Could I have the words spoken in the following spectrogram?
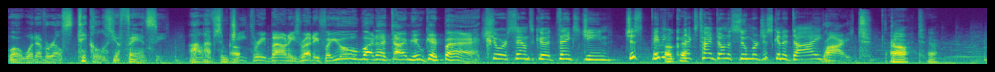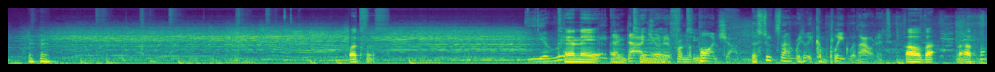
or whatever else tickles your fancy. I'll have some G3 bounties ready for you by the time you get back. Sure, sounds good. Thanks, Gene. Just maybe Okay. next time, don't assume we're just gonna die. Right. Oh, yeah. What's this? You really need that and Dodge unit from the pawn shop. The suit's not really complete without it. Oh, that that one?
